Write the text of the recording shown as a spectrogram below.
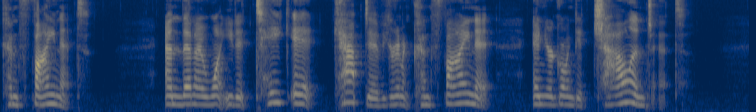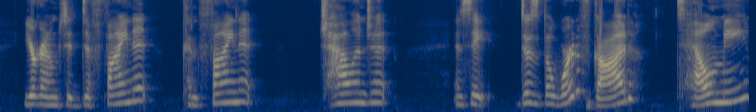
Confine it. And then I want you to take it captive. You're going to confine it and you're going to challenge it. You're going to define it, confine it, challenge it, and say, Does the Word of God tell me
